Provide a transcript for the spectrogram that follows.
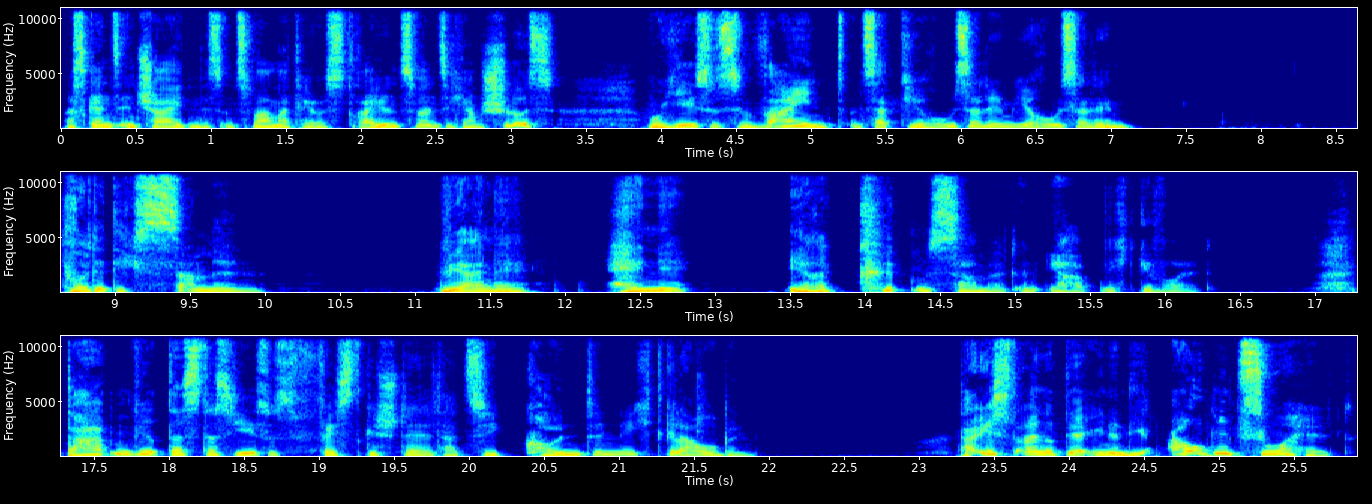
Was ganz Entscheidendes. Und zwar Matthäus 23 am Schluss wo Jesus weint und sagt, Jerusalem, Jerusalem, ich wollte dich sammeln, wie eine Henne ihre Küken sammelt und ihr habt nicht gewollt. Da haben wir das, dass Jesus festgestellt hat, sie konnten nicht glauben. Da ist einer, der ihnen die Augen zuhält.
